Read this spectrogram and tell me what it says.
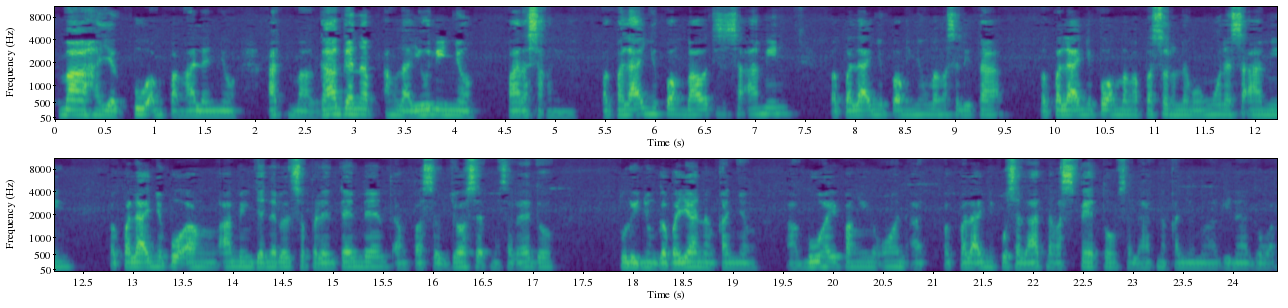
mahayag po ang pangalan nyo at magaganap ang layunin nyo para sa kanila. Pagpalaan nyo po ang bawat isa sa amin, pagpalaan nyo po ang inyong mga salita, pagpalaan nyo po ang mga pastor na nangunguna sa amin, pagpalaan nyo po ang aming General Superintendent, ang Pastor Joseph Masaredo, tuloy nyong gabayan ang kanyang uh, buhay, Panginoon, at pagpalaan niyo po sa lahat ng aspeto, sa lahat ng kanyang mga ginagawa.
